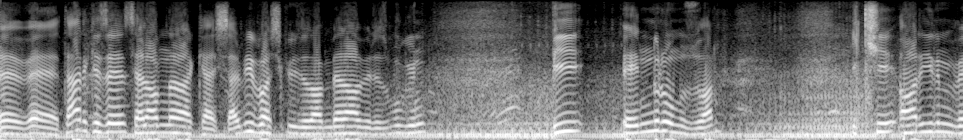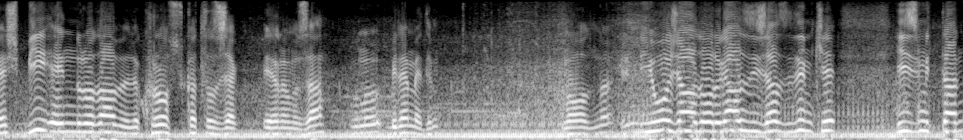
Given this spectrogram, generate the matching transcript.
Evet, herkese selamlar arkadaşlar. Bir başka videodan beraberiz. Bugün bir Enduro'muz var. 2 R25, bir Enduro daha böyle cross katılacak yanımıza. Bunu bilemedim. Ne oldu? Şimdi Yuvacağa doğru gazlayacağız. Dedim ki İzmit'ten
